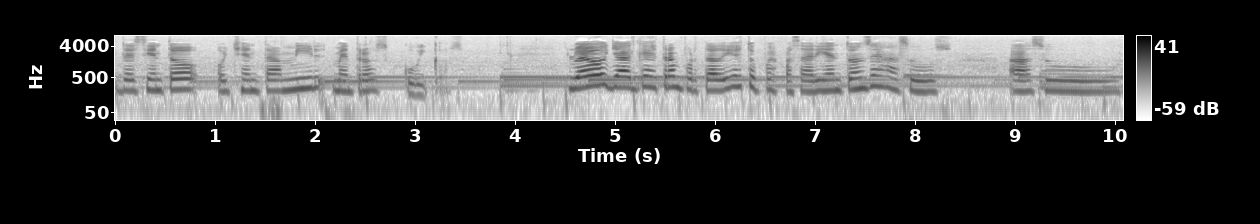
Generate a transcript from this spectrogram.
de 180 mil metros cúbicos. Luego, ya que es transportado y esto, pues pasaría entonces a sus a sus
